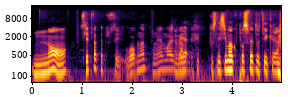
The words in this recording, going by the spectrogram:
но след това като се логна, поне на моя екран... Абе, пусни си малко по-светло ти екран.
